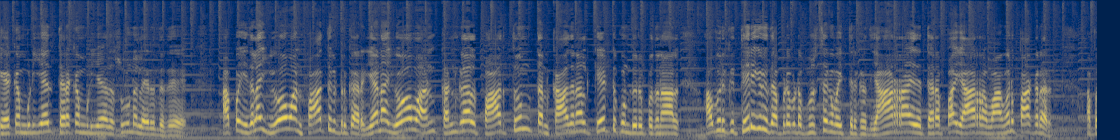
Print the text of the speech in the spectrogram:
கேட்க முடியாது திறக்க முடியாத சூழ்நிலை இருந்தது. அப்போ இதெல்லாம் யோவான் பார்த்துக்கிட்டு இருக்காரு. ஏன்னா யோவான் கண்களால் பார்த்தும் தன் காதனால் கேட்டுக்கொண்டு இருப்பதனால் அவருக்கு தெரிகிறது அப்படிப்பட்ட புஸ்தகம் வைத்திருக்கிறது. யாரா இதை திறப்பா? யாரா வாங்கன்னு பார்க்குறாரு. அப்போ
